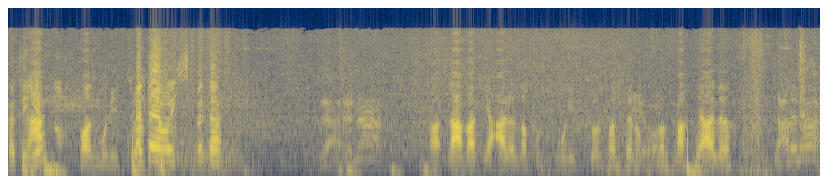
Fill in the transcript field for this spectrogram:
Hat ihr hier? noch von Munition. Hinter euch, Splitter! Lade nach. Ah, Labert ihr alle noch von Munitionsverschwendung? Und was macht ihr alle? Lade nach.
